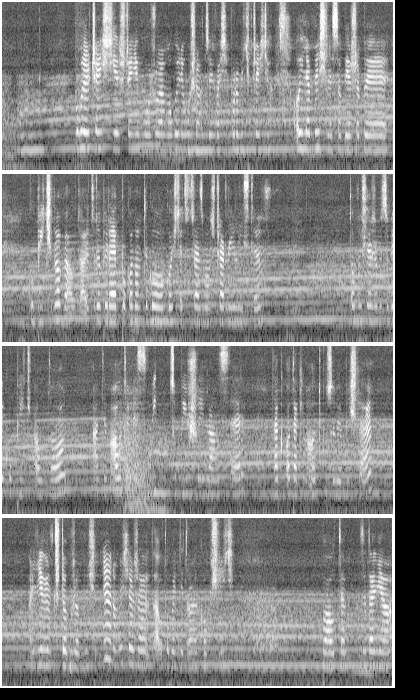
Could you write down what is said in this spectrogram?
W ogóle części jeszcze nie włożyłem, ogólnie muszę coś właśnie porobić w częściach, o ile myślę sobie, żeby kupić nowe auto, ale to dopiero jak pokonam tego gościa, co teraz mam z czarnej listy, to myślę, żeby sobie kupić auto, a tym autem jest Mitsubishi Lancer. Tak, o takim autku sobie myślę, ale nie wiem, czy dobrze myślę. Nie no, myślę, że to auto będzie trochę koksić, bo autem zadania,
